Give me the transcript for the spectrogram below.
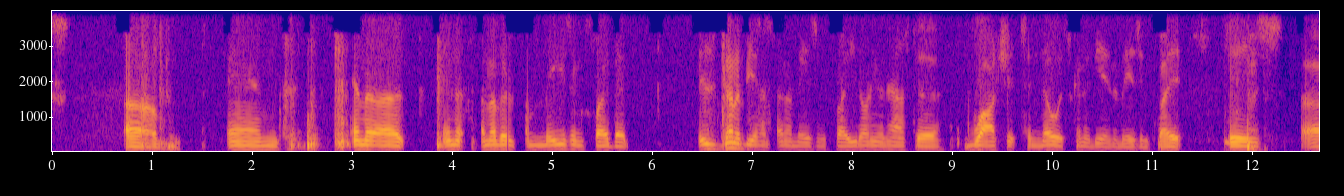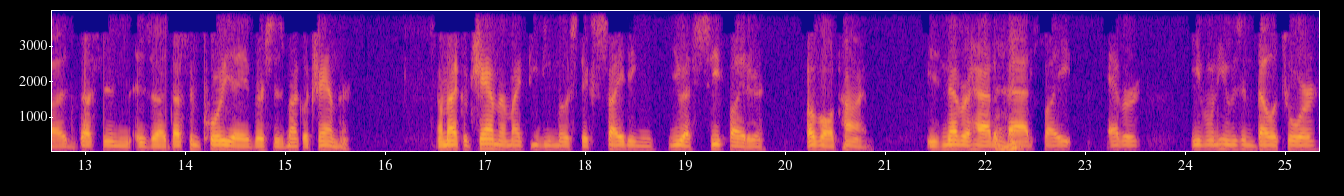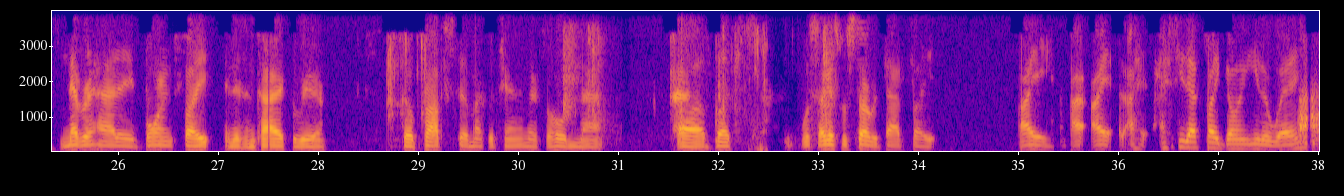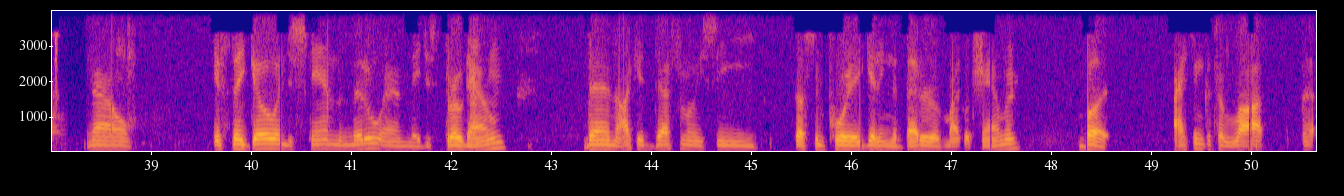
Um, and and the in another amazing fight that is going to be an, an amazing fight. You don't even have to watch it to know it's going to be an amazing fight. Is uh, Dustin is uh, Dustin Poirier versus Michael Chandler. Now, Michael Chandler might be the most exciting UFC fighter of all time. He's never had a Mhm. bad fight ever. Even when he was in Bellator, never had a boring fight in his entire career. So props to Michael Chandler for holding that. Uh, but we'll, I guess we'll start with that fight. I, I I I I see that fight going either way. Now, if they go and just stand in the middle and they just throw down, then I could definitely see Dustin Poirier getting the better of Michael Chandler. But I think it's a lot.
